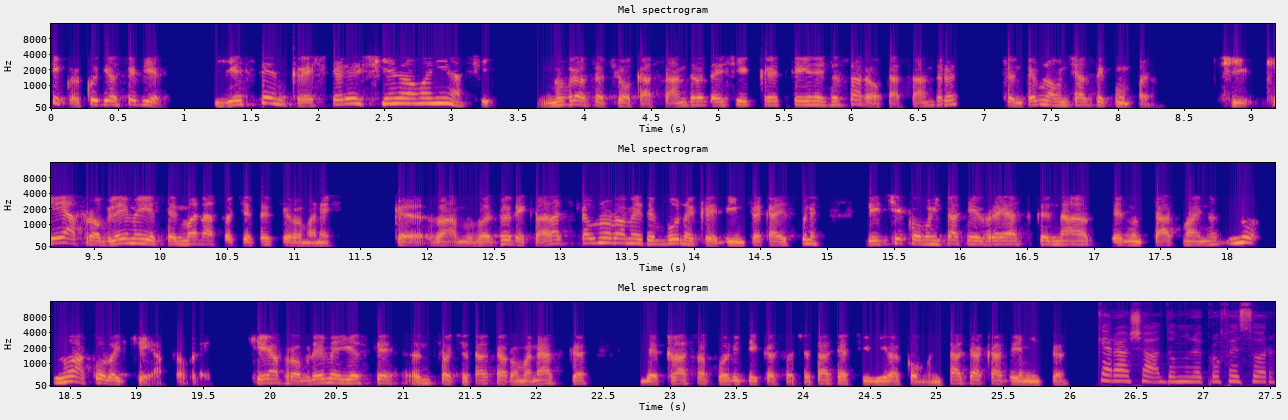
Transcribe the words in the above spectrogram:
Sigur, cu deosebire. Este în creștere și în România. Și nu vreau să fiu o Casandră, deși cred că e necesară o Casandră. Suntem la un ceas de cumpăr. Și cheia problemei este în mâna societății românești. Că am văzut declarații ca unor oameni de bună credință care spune de ce comunitatea evreiască n-a denunțat mai nu. Nu, nu acolo e cheia problemei. Cheia problemei este în societatea românească de clasa politică, societatea civilă, comunitatea academică. Chiar așa, domnule profesor,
